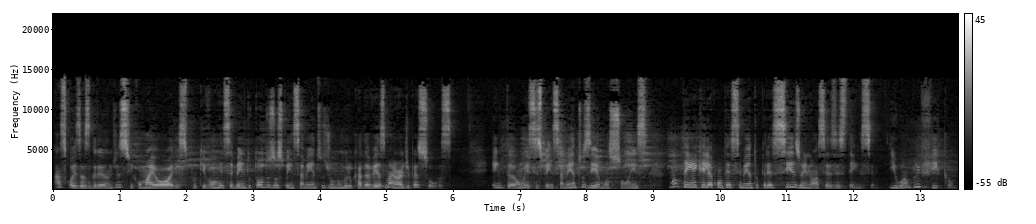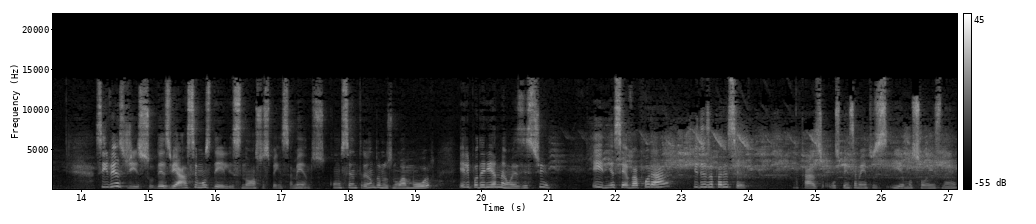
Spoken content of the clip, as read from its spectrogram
As coisas grandes ficam maiores porque vão recebendo todos os pensamentos de um número cada vez maior de pessoas. Então, esses pensamentos e emoções mantêm aquele acontecimento preciso em nossa existência e o amplificam. Se em vez disso desviássemos deles nossos pensamentos, concentrando-nos no amor, ele poderia não existir e iria se evaporar e desaparecer. No caso, os pensamentos e emoções, né?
